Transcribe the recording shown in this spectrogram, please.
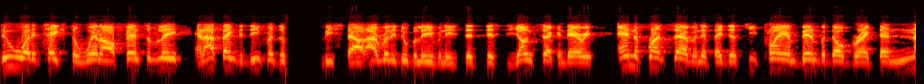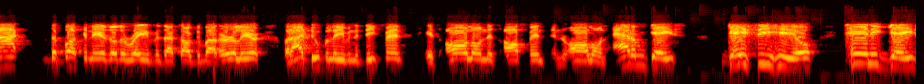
Do what it takes to win offensively. And I think the defense will be stout. I really do believe in these this, this young secondary and the front seven. If they just keep playing Ben Bedeau Brink, they're not the Buccaneers or the Ravens I talked about earlier. But I do believe in the defense. It's all on this offense and all on Adam Gase, Gacy Hill, Tanny Gase,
